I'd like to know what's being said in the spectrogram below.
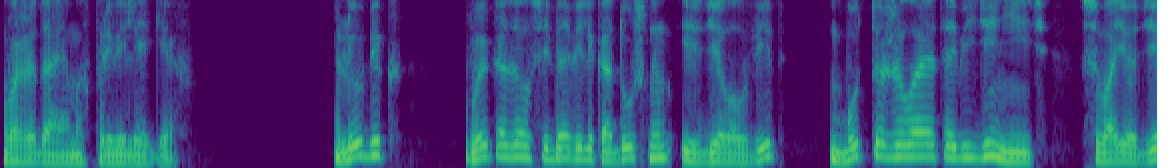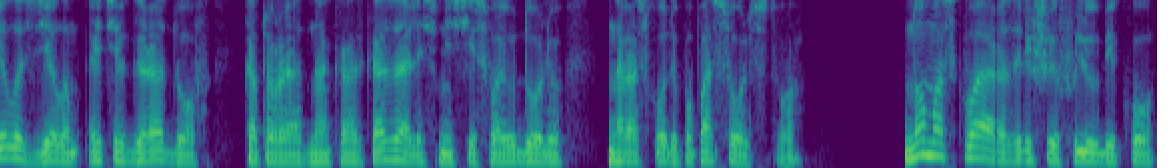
в ожидаемых привилегиях. Любик выказал себя великодушным и сделал вид, будто желает объединить свое дело с делом этих городов, которые, однако, отказались внести свою долю на расходы по посольству. Но Москва, разрешив Любику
